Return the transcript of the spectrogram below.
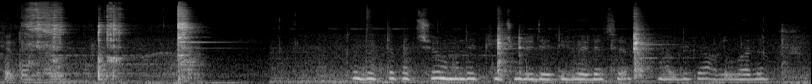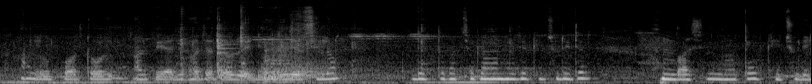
খেতে। তো দেখতে পাচ্ছ, আমাদের খিচুড়ি রেডি হয়ে গেছে। ওদিকে আলু ভাজা, আলু, পটল আর পেঁয়াজ ভাজাটাও রেডি হয়ে গেছিল। দেখতে পাচ্ছ কেমন হয়েছে খিচুড়িটা? বাসি ভাতের খিচুড়ি।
